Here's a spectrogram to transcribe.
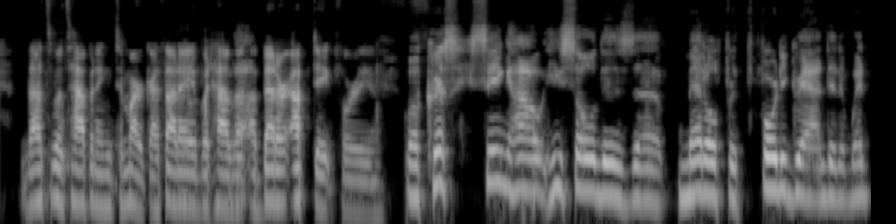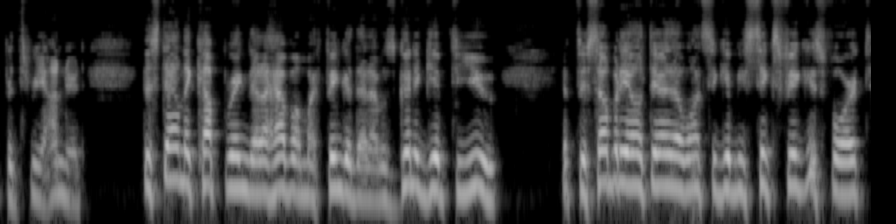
that's what's happening to Mark. I thought I would have a, a better update for you. Well, Chris, seeing how he sold his uh, medal for 40 grand and it went for 300, the Stanley Cup ring that I have on my finger that I was going to give to you, if there's somebody out there that wants to give me six figures for it,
